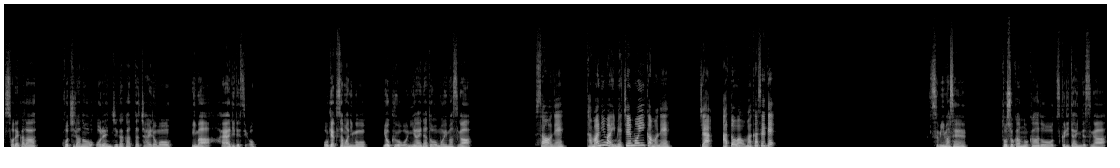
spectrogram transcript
それから、こちらのオレンジがかった茶色も今流行りですよ。お客様にもよくお似合いだと思いますが、そうね。たまにはイメチェンもいいかもね。じゃあ、あとはお任せで。すみません。図書館のカードを作りたいんですが、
